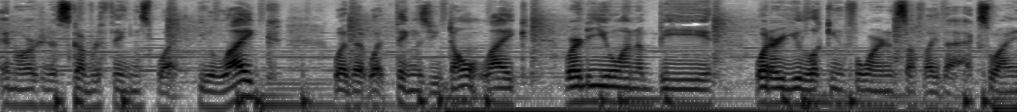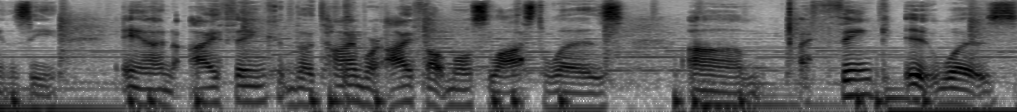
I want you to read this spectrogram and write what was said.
in order to discover things what you like, whether what things you don't like, where do you want to be, what are you looking for, and stuff like that, X, Y, and Z. And I think the time where I felt most lost was, um, I think it was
